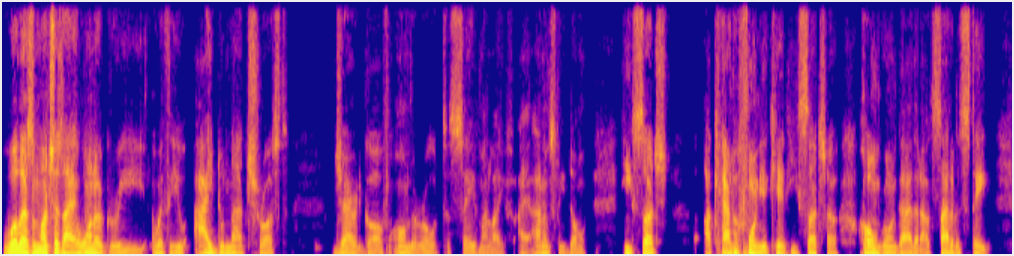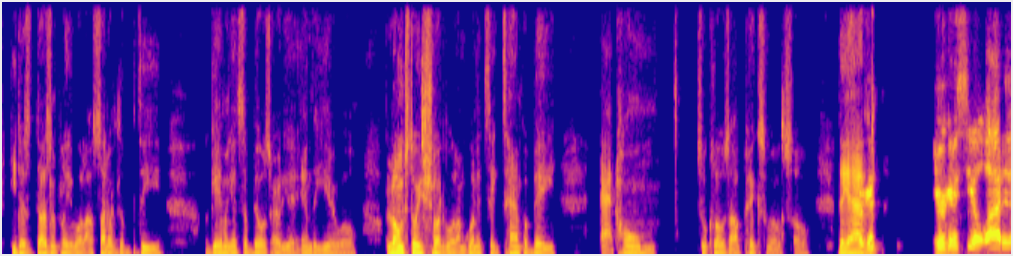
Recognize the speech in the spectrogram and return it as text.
Well, as much as I want to agree with you, I do not trust Jared Goff on the road to save my life. I honestly don't. He's such a California kid. He's such a homegrown guy that outside of the state, he just doesn't play well outside of the the game against the Bills earlier in the year. Well, long story short, well, I'm going to take Tampa Bay at home to close out picks. Well, so they have. You're gonna, you're gonna see a lot of,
